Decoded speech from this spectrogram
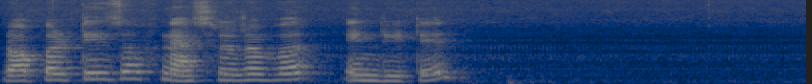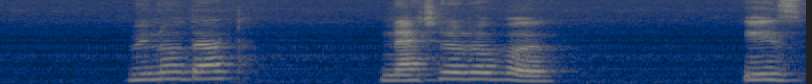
properties of natural rubber in detail. We know that natural rubber is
